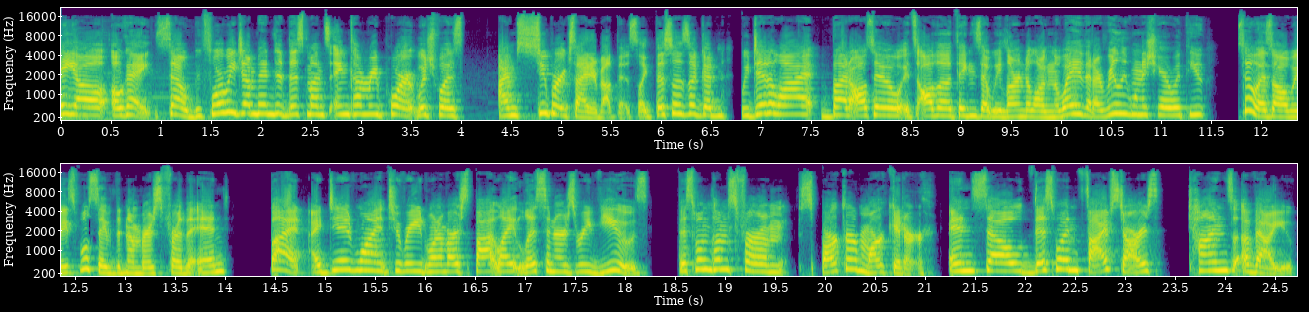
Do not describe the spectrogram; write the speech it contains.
Hey, y'all. Okay. So before we jump into this month's income report, which was, I'm super excited about this. Like, this was a good, we did a lot, but also it's all the things that we learned along the way that I really want to share with you. So, as always, we'll save the numbers for the end. But I did want to read one of our Spotlight listeners' reviews. This one comes from Sparker Marketer. And so, this one, five stars, tons of value.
